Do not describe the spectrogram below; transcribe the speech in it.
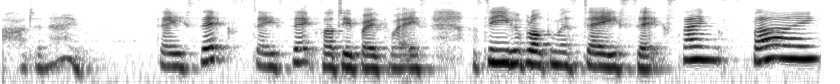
I don't know. Day six, day six. I'll do both ways. I'll see you for Vlogmas day six. Thanks. Bye.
